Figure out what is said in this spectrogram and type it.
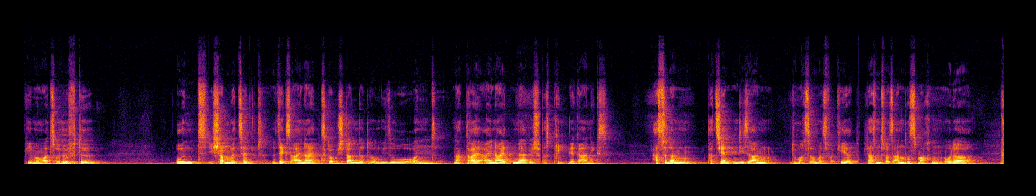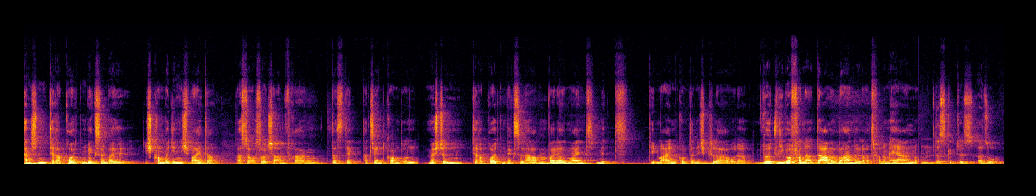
gehen wir mal zur Hüfte. Und ich habe ein Rezept, sechs Einheiten, das ist glaube ich Standard irgendwie so. Und mhm. nach drei Einheiten merke ich, das bringt mir gar nichts. Hast du dann Patienten, die sagen, du machst irgendwas verkehrt, lass uns was anderes machen? Oder kann ich einen Therapeuten wechseln, weil ich komme bei dir nicht weiter? Hast du auch solche Anfragen, dass der Patient kommt und möchte einen Therapeutenwechsel haben, weil er meint, mit dem einen kommt er nicht mhm. klar oder wird lieber von einer Dame behandelt als von einem Herrn? Mhm, das gibt es, also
